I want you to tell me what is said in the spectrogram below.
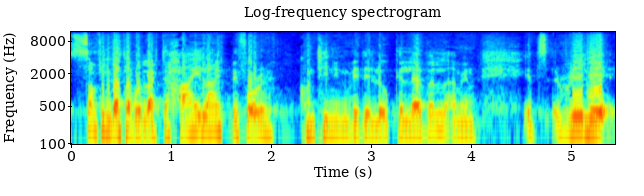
something that I would like to highlight before continuing with the local level, I mean, it's really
